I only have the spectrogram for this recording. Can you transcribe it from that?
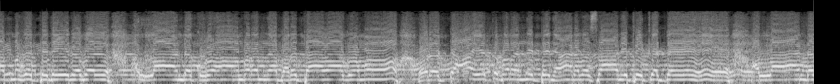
ആത്മഹത്യ ചെയ്തവൾ. അള്ളാന്റെ ഖുർആൻ പറഞ്ഞ ഭർത്താവാകുമോ? ഒരൊട്ടായത്ത് പറഞ്ഞിട്ട് ഞാൻ അവസാനിപ്പിക്കട്ടെ. അള്ളാന്റെ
